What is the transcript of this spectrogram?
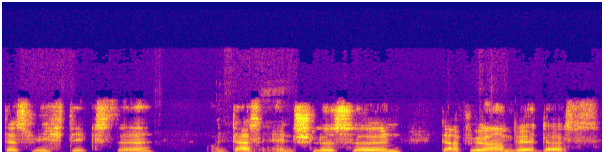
das Wichtigste. Und das Entschlüsseln, dafür haben wir das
